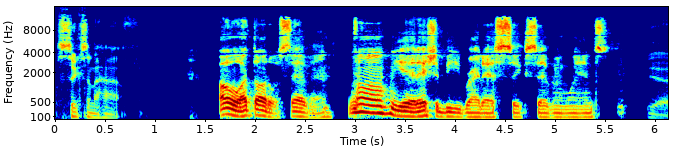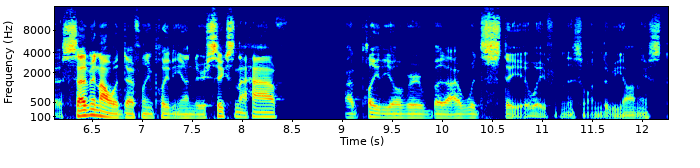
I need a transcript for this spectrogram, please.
six and a half. Oh, I thought it was seven. Well, yeah, they should be right at six, seven wins. Yeah, seven. I would definitely play the under. Six and a half. I'd play the over, but I would stay away from this one to be honest.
